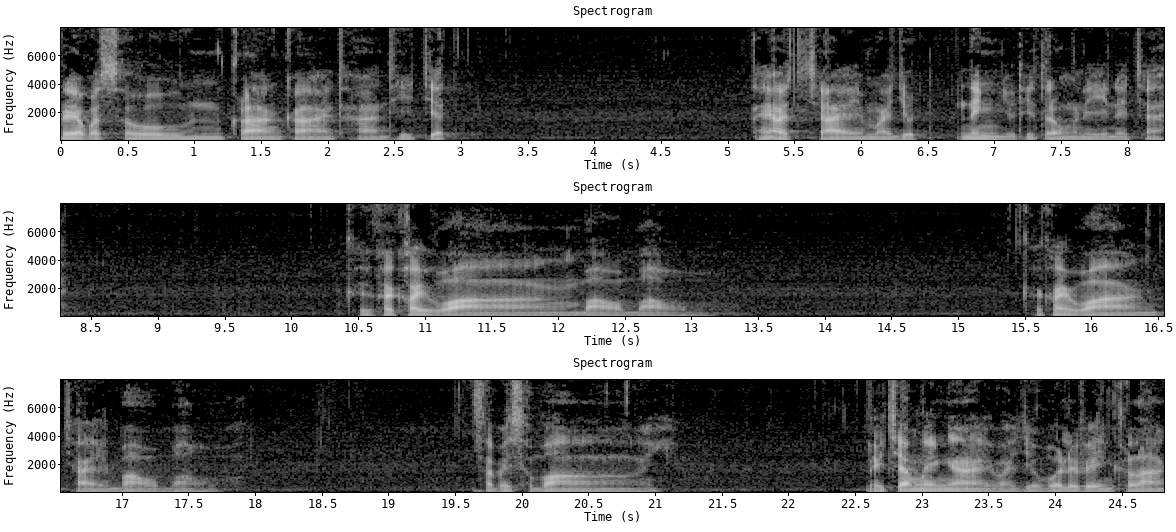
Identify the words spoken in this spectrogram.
เรียกว่าศูนย์กลางกายฐานที่เจ็ดให้เอาใจมาหยุดนิ่งอยู่ที่ตรงนี้นะจ๊ะ คือค่อยๆวางเบาๆ ค่อยๆวางใจเบาๆ สบายๆโดยจำง่ายๆ ว่าอยู่บริเวณกลาง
